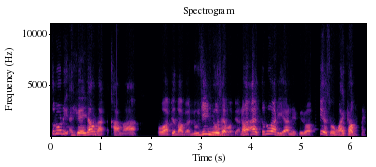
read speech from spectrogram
သူတို့တွေအရွယ်ရောက်လာတဲ့အခါမှာ ဟိုဟာဖြစ်သွားပြီလူကြီးမျိုးဆက်ပေါ့ဗျာနော်အဲသူတို့ကဒီကနေပြီးတော့ပြည့်စုံဝိုင်းထောက်တယ်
